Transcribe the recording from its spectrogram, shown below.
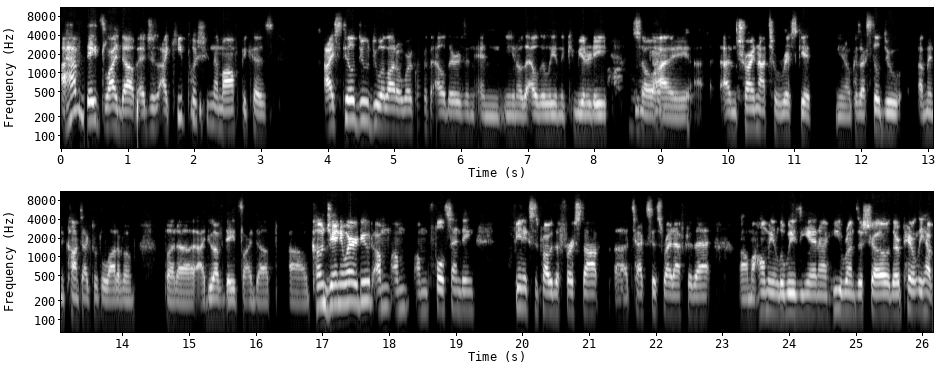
I have dates lined up. I just I keep pushing them off because I still do do a lot of work with the elders and and you know the elderly in the community. So I I'm trying not to risk it, you know, because I still do I'm in contact with a lot of them, but uh, I do have dates lined up. Uh, come January, dude, I'm I'm I'm full sending. Phoenix is probably the first stop. Uh, Texas right after that. Um, a homie in Louisiana, he runs a show. They apparently have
